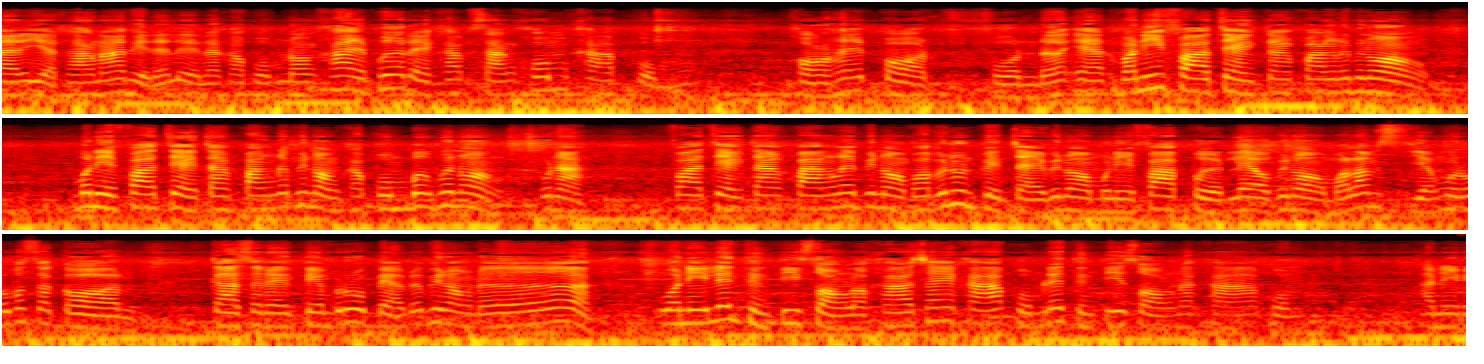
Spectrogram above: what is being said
รายละเอียดทางหน้าเพจได้เลยนะครับผมน้องค่ายเพื่ออะไรครับ สังคมครับผมขอให้ปลอดฝนเด้อแอดวันนี้ฟ้าแจงจางปังเด้อพี่น้องมื่อนี้ฟ้าแจงจางปังเด้อพี่น้องครับผมเบิ้งพี่น้องคุณนะฟ้าแจงจางปังเลยพี่น้องพาไปรุ่นเปลี่ยนใจพี่น้องมื่อนี้ฟ้าเปิดแล้วพี่น้องมอลำเสียงมนุษย์พัศกรการแสดงเต็มรูปแบบด้วยพี่น้องเด้อวันนี้เล่นถึงตีสองแล้วครับใช่ครับผมเล่นถึงตีสองนะครับผมอันนี้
